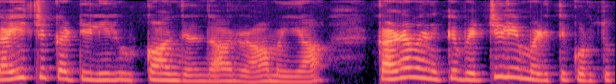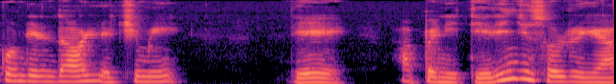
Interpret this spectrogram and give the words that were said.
கயிற்றுக்கட்டிலில் உட்கார்ந்திருந்தார் ராமையா. கணவனுக்கு வெற்றிலையும் அடித்து கொடுத்து கொண்டிருந்தாள் லட்சுமி. டே அப்போ நீ தெரிஞ்சு சொல்கிறியா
